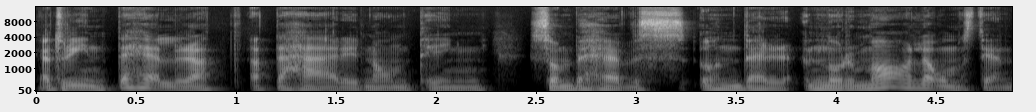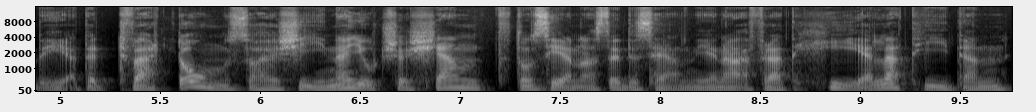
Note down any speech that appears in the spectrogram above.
Jag tror inte heller att, att det här är någonting som behövs under normala omständigheter. Tvärtom så har Kina gjort sig känt de senaste decennierna för att hela tiden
